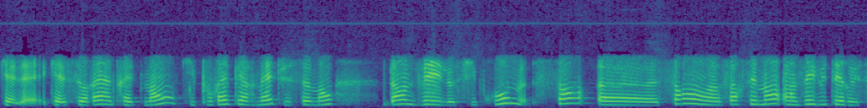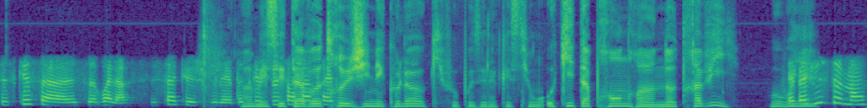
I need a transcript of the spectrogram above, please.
quel, quel serait un traitement qui pourrait permettre, justement, d'enlever le fibrome sans, euh, sans forcément enlever l'utérus. Est-ce que ça, ça- Voilà, c'est ça que je voulais. Parce Ah, que mais c'est à votre prête. gynécologue qu'il faut poser la question, ou quitte à prendre un autre avis. Vous Eh ben justement,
